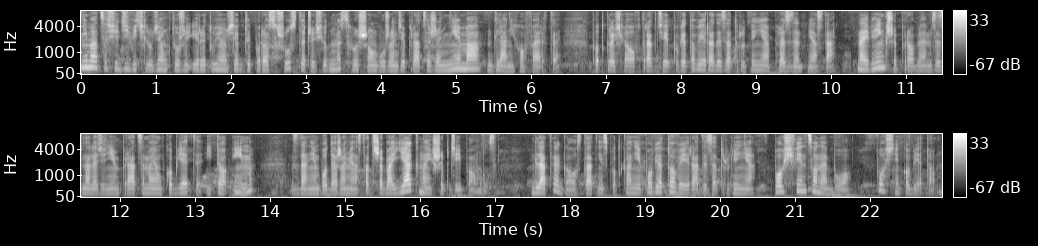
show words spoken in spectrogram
Nie ma co się dziwić ludziom, którzy irytują się, gdy po raz szósty czy siódmy słyszą w Urzędzie Pracy, że nie ma dla nich oferty. Podkreślał w trakcie Powiatowej Rady Zatrudnienia prezydent miasta. Największy problem ze znalezieniem pracy mają kobiety i to im, zdaniem włodarza miasta, trzeba jak najszybciej pomóc. Dlatego ostatnie spotkanie Powiatowej Rady Zatrudnienia poświęcone było właśnie kobietom.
